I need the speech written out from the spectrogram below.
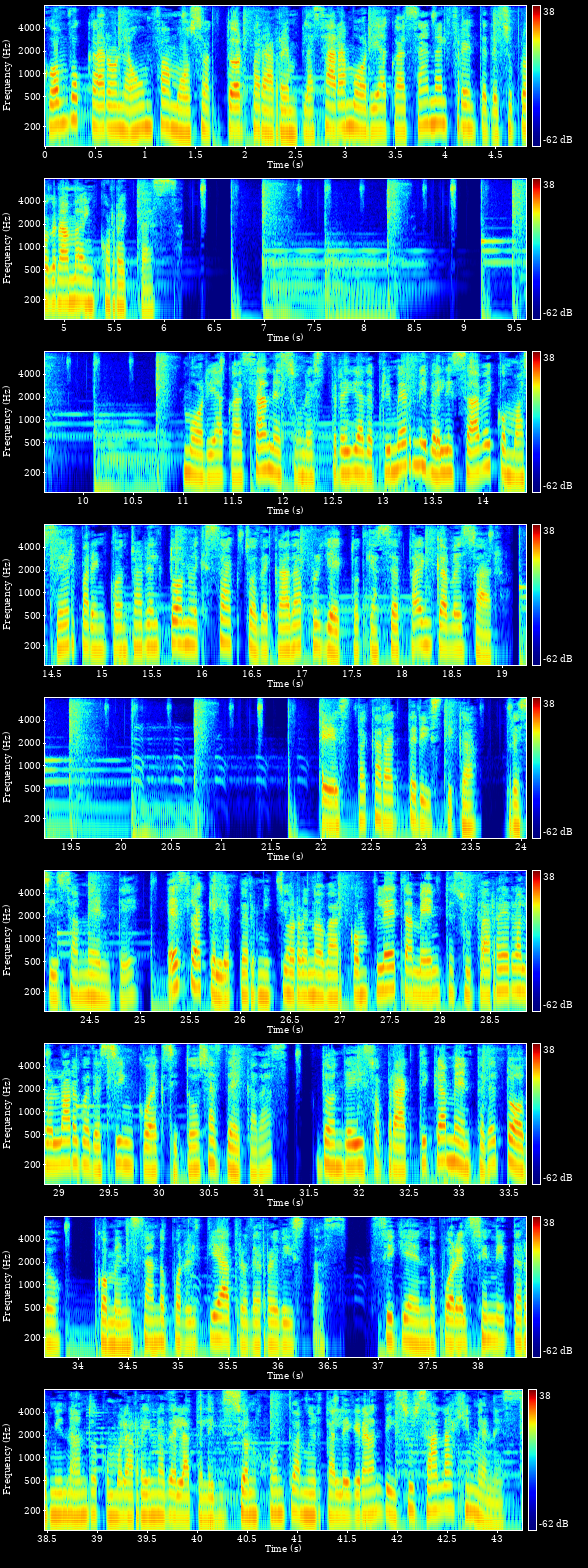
convocaron a un famoso actor para reemplazar a Moria Kazan al frente de su programa Incorrectas. Moria Kazan es una estrella de primer nivel y sabe cómo hacer para encontrar el tono exacto de cada proyecto que acepta encabezar. Esta característica, precisamente, es la que le permitió renovar completamente su carrera a lo largo de cinco exitosas décadas, donde hizo prácticamente de todo, comenzando por el teatro de revistas, siguiendo por el cine y terminando como la reina de la televisión junto a Mirta Legrand y Susana Jiménez.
